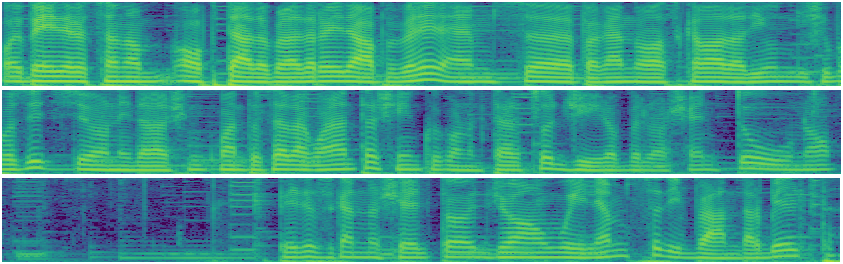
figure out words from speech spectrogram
poi Patriots hanno optato per la trade up per i Rams, pagando la scalata di 11 posizioni dalla 56 alla 45 con un terzo giro per la 101. Patriots che hanno scelto John Williams di Vanderbilt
